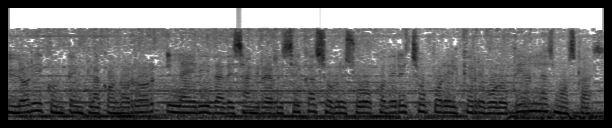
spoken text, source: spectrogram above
Lore contempla con horror la herida de sangre reseca sobre su ojo derecho por el que revolotean las moscas.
